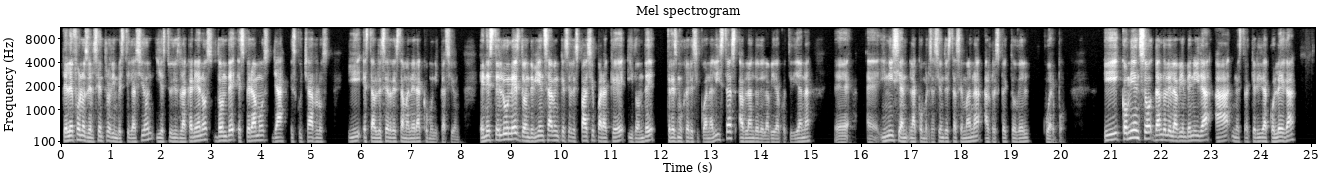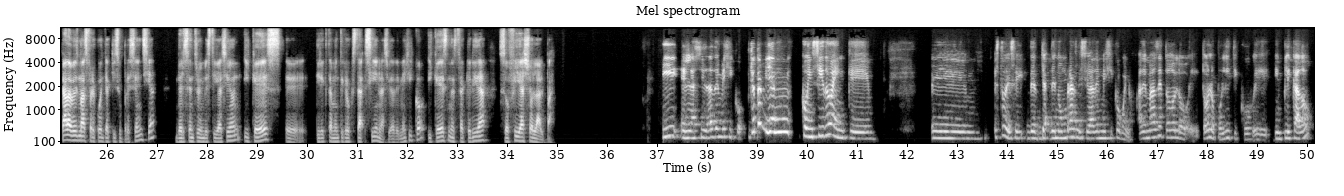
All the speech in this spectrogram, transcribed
Teléfonos del Centro de Investigación y Estudios Lacanianos, donde esperamos ya escucharlos y establecer de esta manera comunicación. En este lunes, donde bien saben que es el espacio para que y donde tres mujeres psicoanalistas, hablando de la vida cotidiana, eh, eh, inician la conversación de esta semana al respecto del cuerpo. Y comienzo dándole la bienvenida a nuestra querida colega, cada vez más frecuente aquí su presencia del Centro de Investigación y que es eh, directamente, creo que está, sí, en la Ciudad de México y que es nuestra querida Sofía Xolalpa. Y en la Ciudad de México. Yo también coincido en que eh, esto de, de, nombrarle Ciudad de México, bueno, además de todo lo, eh, todo lo político implicado,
